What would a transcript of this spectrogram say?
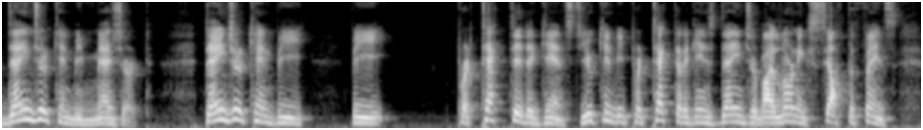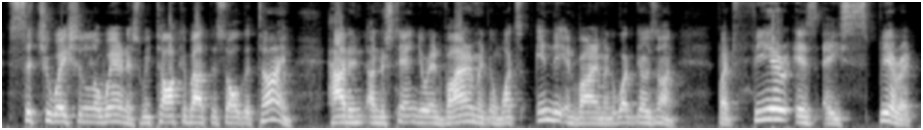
Danger can be measured. Danger can be be protected against. You can be protected against danger by learning self defense, situational awareness. We talk about this all the time how to understand your environment and what's in the environment, what goes on. But fear is a spirit.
